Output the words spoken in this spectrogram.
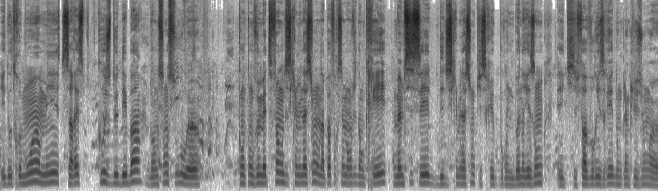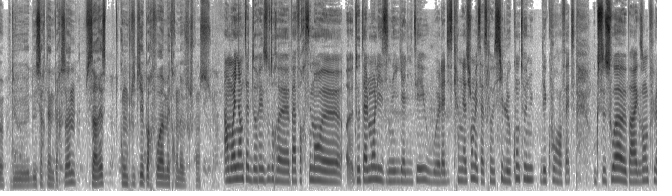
et d'autres moins, mais ça reste cause de débat dans le sens où euh, quand on veut mettre fin aux discriminations, on n'a pas forcément envie d'en créer, même si c'est des discriminations qui seraient pour une bonne raison et qui favoriseraient donc l'inclusion euh, de, certaines personnes. Ça reste compliqué parfois à mettre en œuvre, je pense. un moyen peut-être de résoudre euh, pas forcément totalement les inégalités ou la discrimination, mais ça serait aussi le contenu des cours en fait. Ou que ce soit par exemple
